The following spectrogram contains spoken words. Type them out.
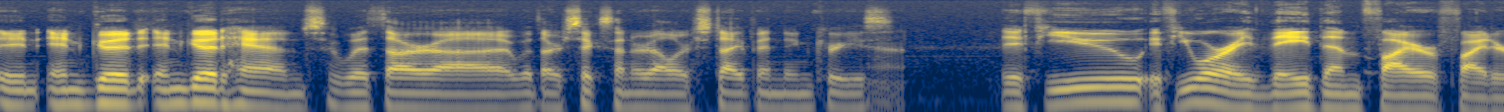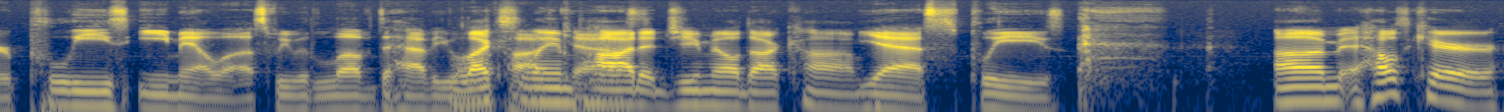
in in good in good hands with our uh, with our six hundred dollar stipend increase. Yeah. If you if you are a they them firefighter, please email us. We would love to have you on the podcast. at gmail.com. Yes, please. Um, healthcare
